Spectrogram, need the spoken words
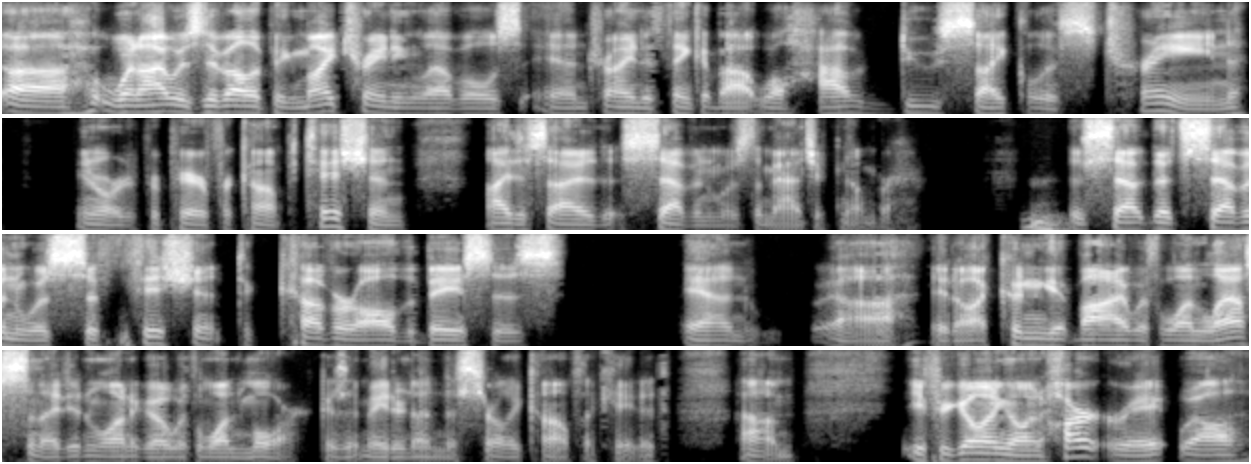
uh, when I was developing my training levels and trying to think about, well, how do cyclists train in order to prepare for competition, I decided that seven was the magic number. Mm. Se- that seven was sufficient to cover all the bases. And, uh, you know, I couldn't get by with one less and I didn't want to go with one more because it made it unnecessarily complicated. Um, if you're going on heart rate, well,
